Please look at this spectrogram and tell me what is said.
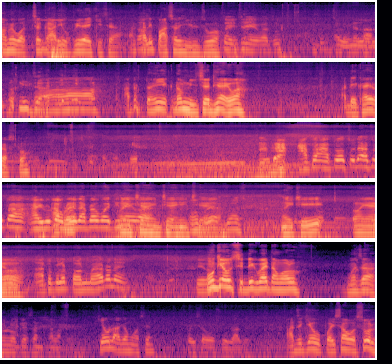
અમે વચ્ચે ગાડી ઊભી રાખી છે. આ ખાલી પાછળ હિલ જુઓ. તો એટલે એ બાજુ આ આ તો તઈ એકદમ નીચેથી આવ્યા. આ દેખાય રસ્તો? આ તો આ તો સુધા આ તો આપણે- નહીં. અહીંયા આવ્યા આ તો પેલો ટર્ન માર્યો ને હું કેવું સિદ્દીકભાઈ તમારું મજા લોકેશન કેવું લાગે મશીન પૈસા વસૂલ લાગે આજે કેવું પૈસા વસૂલ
